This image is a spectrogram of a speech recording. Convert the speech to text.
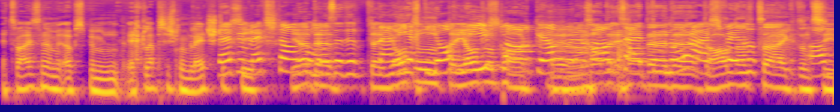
Jetzt weiß ich nicht mehr, ob es beim. Ich glaube, es ist beim letzten. Nein, beim letzten Album, der, wo sie den- der den Jodel, der Jodelpart. Jodel-Einschlag, ja, wo er ich halt habe den, den Anna gezeigt und sie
